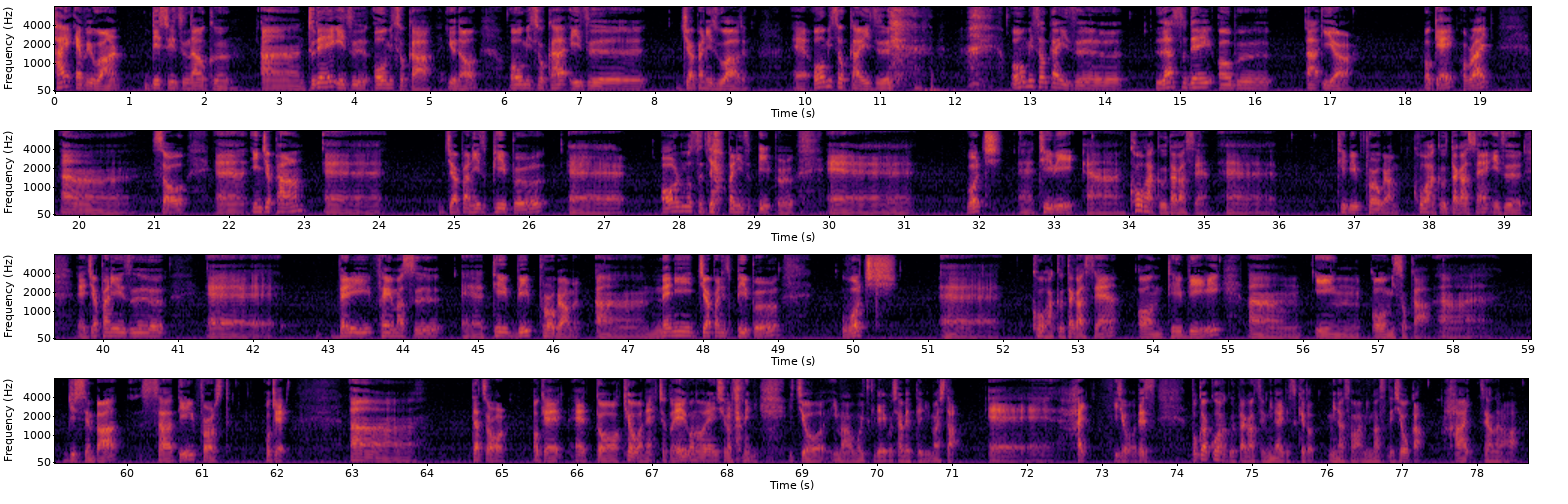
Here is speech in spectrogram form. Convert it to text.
Hi everyone, this is Naokun. And today is Omisoka, you know. Omisoka is uh, Japanese word. Uh, Omisoka is Omisoka is uh, last day of uh, a year. Okay, alright? Uh, so, uh, in Japan, Japanese people, almost Japanese people, uh, watch uh, TV、uh, 紅白歌合戦、uh, TV program 紅白歌合戦 is uh, Japanese uh, very famous uh, TV program. Uh, many Japanese people watch uh, 紅白歌合戦 on TV um, in 大晦日、uh, December 31st. Okay. Uh, that's all. OK。えっと、今日はね、ちょっと英語の練習のために、一応今思いつきで英語喋ってみました。えー、はい。以上です。僕は紅白歌合戦見ないですけど、皆さんは見ますでしょうか？はい。さようなら。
